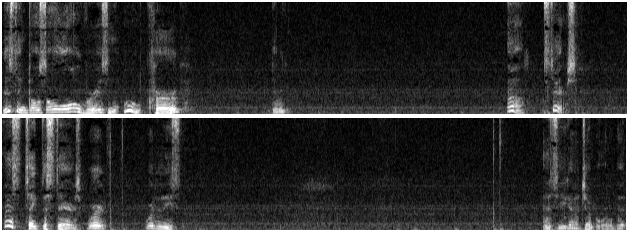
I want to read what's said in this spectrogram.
This thing goes all over, isn't it? Ooh, curve. There we go. Oh, stairs. Let's take the stairs. Where, where do these... I see you gotta jump a little bit.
